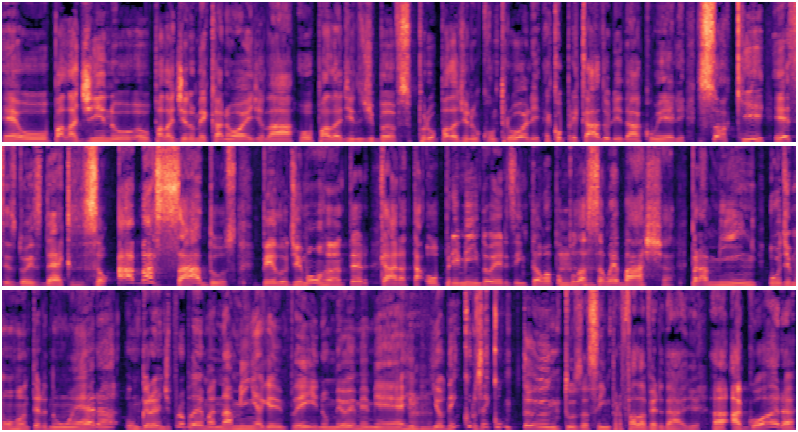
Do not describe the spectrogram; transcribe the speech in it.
é o Paladino, o Paladino Mecanoide lá, ou o Paladino de buffs. Pro Paladino Controle, é complicado lidar com ele. Só que esses dois decks são amassados pelo Demon Hunter. Cara, tá oprimindo eles. Então a população uhum. é baixa. Para mim, o Demon Hunter não era um grande problema. Na minha gameplay, no meu MMR, uhum. e eu nem cruzei com tantos assim, para falar a verdade. Uh, agora,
